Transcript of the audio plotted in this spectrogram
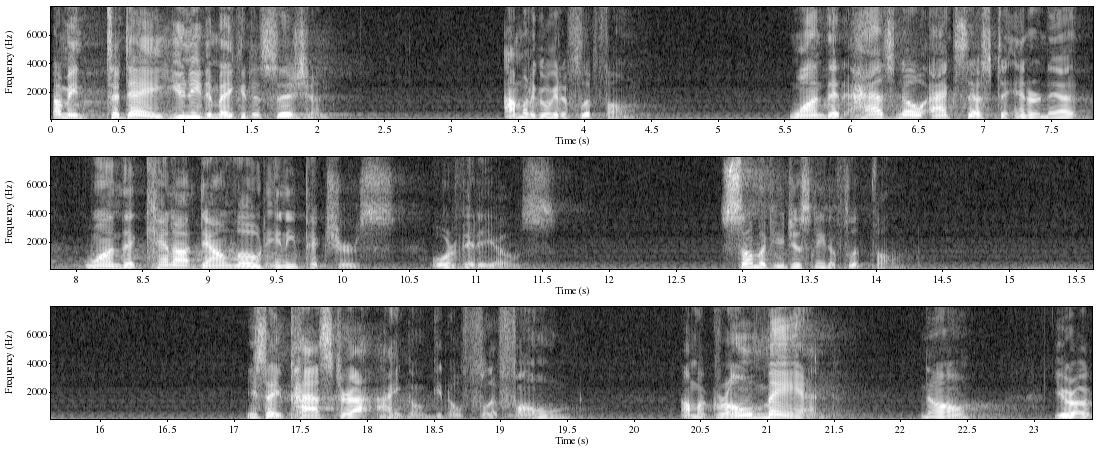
I mean, today you need to make a decision. I'm going to go get a flip phone. One that has no access to internet, one that cannot download any pictures or videos. Some of you just need a flip phone. You say, Pastor, I, ain't going to get no flip phone. I'm a grown man. No, you're a,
